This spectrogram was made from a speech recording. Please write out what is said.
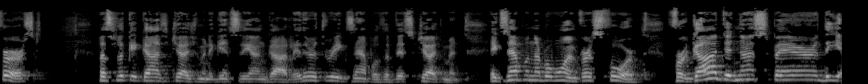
first, let's look at God's judgment against the ungodly. There are three examples of this judgment. Example number one, verse 4 For God did not spare the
